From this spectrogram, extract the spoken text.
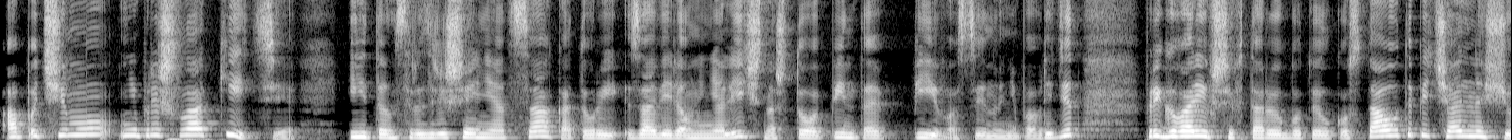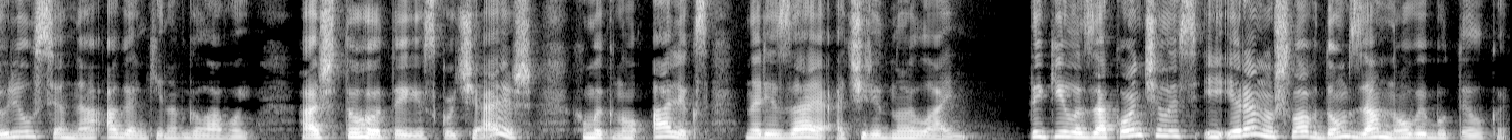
А почему не пришла Китти? Итан с разрешения отца, который заверил меня лично, что пинта пива сыну не повредит, приговоривший вторую бутылку стаута, печально щурился на огоньки над головой – «А что, ты скучаешь?» – хмыкнул Алекс, нарезая очередной лайм. Текила закончилась, и Ирен ушла в дом за новой бутылкой.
